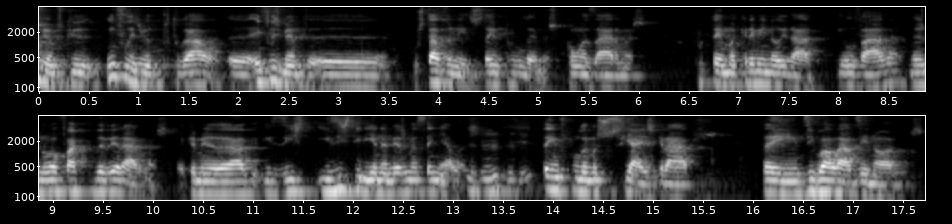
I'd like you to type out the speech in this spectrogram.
vemos que, infelizmente, Portugal, eh, infelizmente, eh, os Estados Unidos têm problemas com as armas porque tem uma criminalidade elevada, mas não é o facto de haver armas. A criminalidade existe, existiria na mesma sem elas. Uhum, uhum. Problemas sociais graves, tem desigualdades enormes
